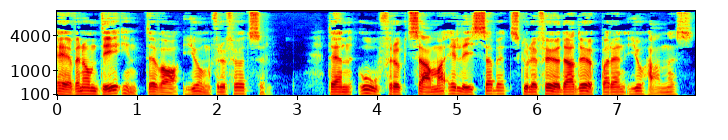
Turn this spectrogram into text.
även om det inte var jungfrufödsel. Den ofruktsamma Elisabet skulle föda döparen Johannes.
